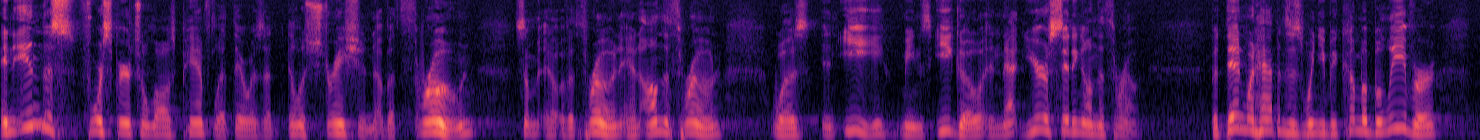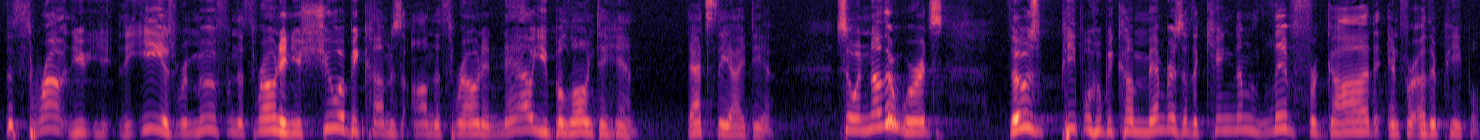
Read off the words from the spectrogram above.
And in this four spiritual laws pamphlet, there was an illustration of a throne, some of a throne, and on the throne was an E, means ego, and that you're sitting on the throne. But then what happens is when you become a believer, the throne, you, you, the E is removed from the throne, and Yeshua becomes on the throne, and now you belong to Him. That's the idea. So, in other words, those people who become members of the kingdom live for God and for other people.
